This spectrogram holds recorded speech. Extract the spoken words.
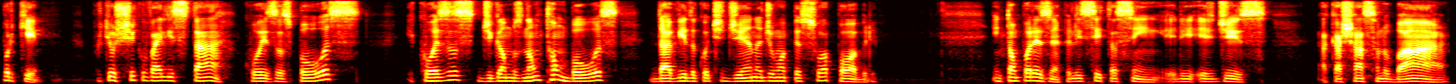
Por quê? Porque o Chico vai listar coisas boas e coisas, digamos, não tão boas da vida cotidiana de uma pessoa pobre. Então, por exemplo, ele cita assim: ele, ele diz a cachaça no bar,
